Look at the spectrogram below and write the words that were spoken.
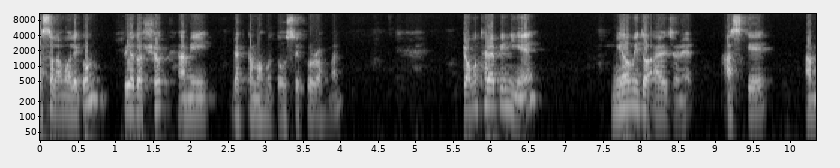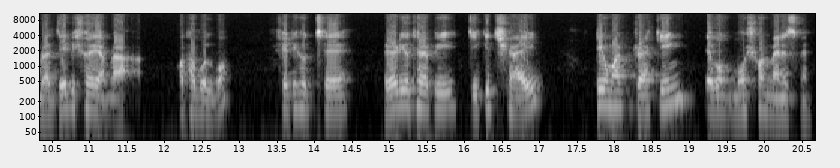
আসসালামু আলাইকুম। প্রিয় দর্শক, আমি ডাক্তার মোহাম্মদ তৌসিফুর রহমান। টমোথেরাপি নিয়ে নিয়মিত আয়োজনের আজকে আমরা যে বিষয়ে আমরা কথা বলব, সেটি হচ্ছে রেডিওথেরাপি, চিকিৎসায় টিউমার ট্র্যাকিং এবং মোশন ম্যানেজমেন্ট।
